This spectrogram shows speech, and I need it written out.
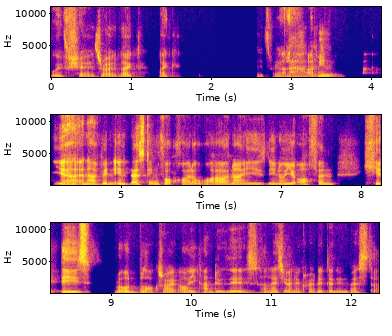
with shares right like like It's uh, i mean yeah Yeah. and i've been investing for quite a while and i you know you often hit these roadblocks right oh you can't do this unless you're an accredited investor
